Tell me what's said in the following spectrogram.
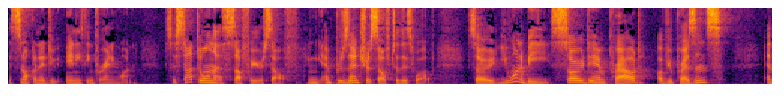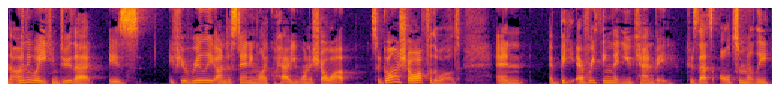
it's not going to do anything for anyone. So start doing that stuff for yourself and, and present yourself to this world. So you want to be so damn proud of your presence and the only way you can do that is if you're really understanding like how you want to show up. So go and show up for the world and, and be everything that you can be because that's ultimately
